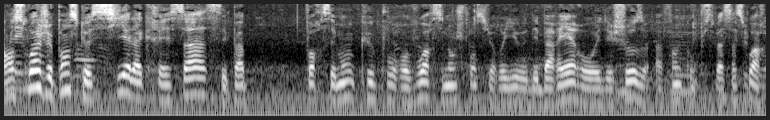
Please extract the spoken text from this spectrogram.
en soi, je pense que si elle a créé ça, c'est pas forcément que pour voir, sinon je pense qu'il y aurait eu des barrières ou des choses afin qu'on puisse pas s'asseoir.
